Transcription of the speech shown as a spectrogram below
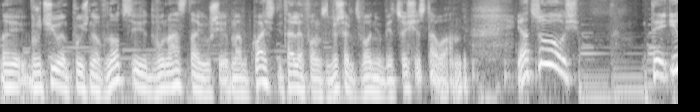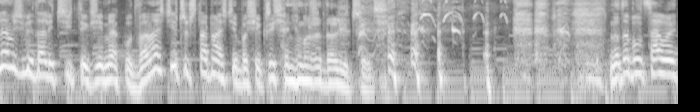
No i wróciłem późno w nocy, 12 już się mam kłaść, telefon Zbyszek dzwonił, wie, co się stało? Ja coś. Ty, ile myśmy dali ci tych ziemniaków? 12 czy 14? Bo się Krysia nie może doliczyć. No to był cały,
